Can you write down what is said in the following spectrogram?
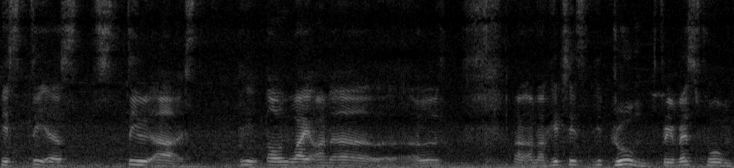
He's still uh, still uh, he own way on a uh, on a his, his his room, previous room.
